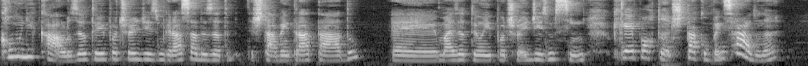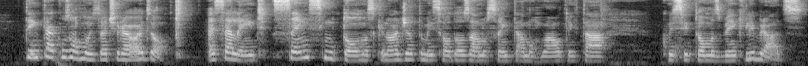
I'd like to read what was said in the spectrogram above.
comunicá-los. Eu tenho hipotiroidismo, graças a Deus está bem tratado, é, mas eu tenho hipotiroidismo sim. O que é importante? Está compensado, né? Tem que estar com os hormônios da tireoide, ó, excelente, sem sintomas, que não adianta também só dosar no sangue tá normal, tem que estar com os sintomas bem equilibrados.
